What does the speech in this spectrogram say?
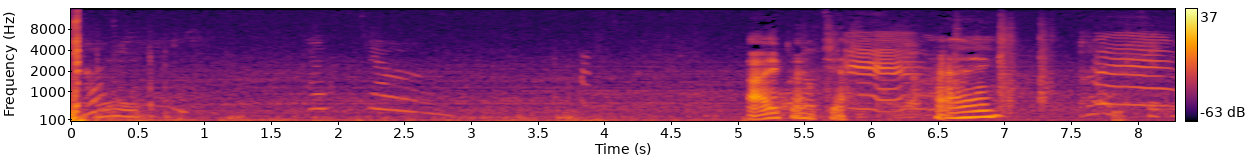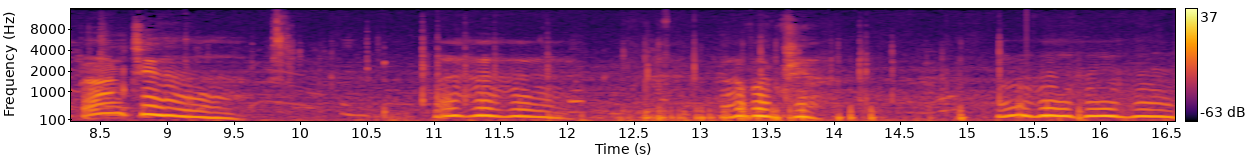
ちゃんはい。はいポンちゃんはいポンちゃんあははあポンちゃんうんうんうんうん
